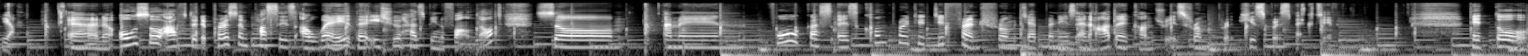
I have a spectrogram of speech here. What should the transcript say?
Yeah. And also, after the person passes away, the issue has been found out. So, I mean, focus is completely different from Japanese and other countries from his perspective. えっと、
